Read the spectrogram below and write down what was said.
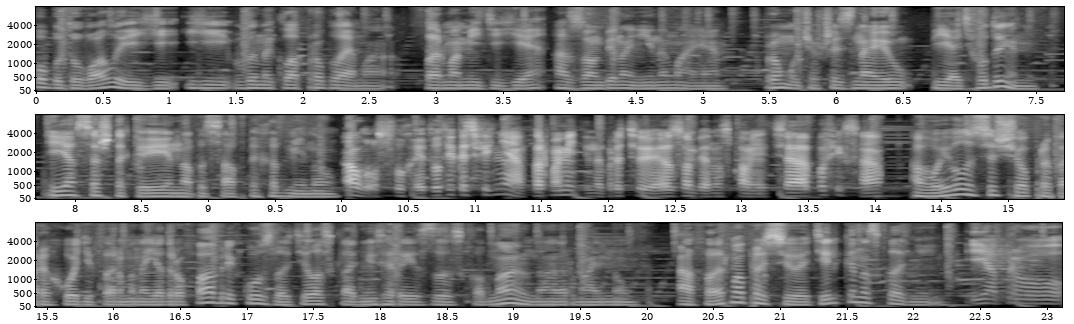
побудували її, і виникла проблема. Ферма міді є, а зомбі на ній немає. Промучившись з нею 5 годин, і я все ж таки написав техадміну. Алло, слухай, тут якась фігня, ферма міді не працює, зомбі не спавняться, пофікса. А виявилося, що при переході ферми на ядрофабрику злетіла складність гри з складною на нормальну. А ферма працює тільки на складній. Я про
